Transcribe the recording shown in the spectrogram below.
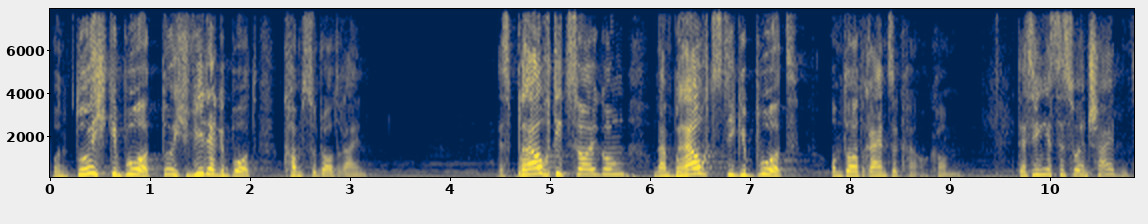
Und durch Geburt, durch Wiedergeburt kommst du dort rein. Es braucht die Zeugung und dann braucht es die Geburt, um dort reinzukommen. Deswegen ist es so entscheidend.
